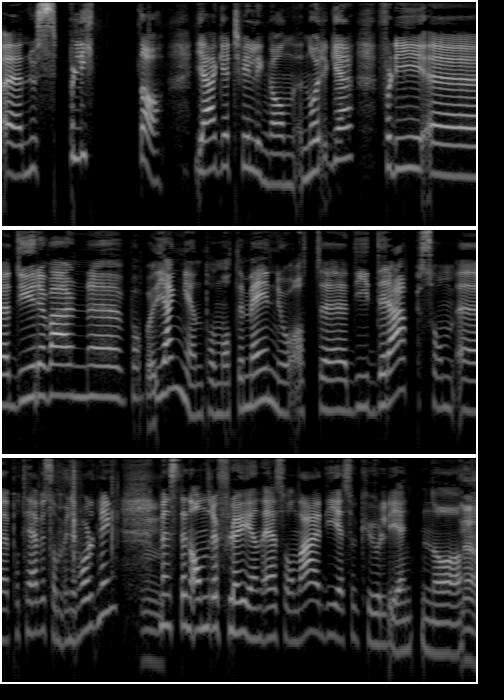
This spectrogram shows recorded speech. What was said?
eh, Nå splitter Jegertvillingene Norge, fordi eh, dyreverngjengen på en måte mener jo at eh, de dreper som, eh, på TV som underholdning, Mm. mens den andre fløyen er sånn Nei, de er så kule, de jentene, og Ja.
